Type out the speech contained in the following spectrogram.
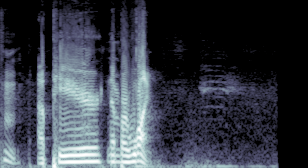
Hmm. Appear number one.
